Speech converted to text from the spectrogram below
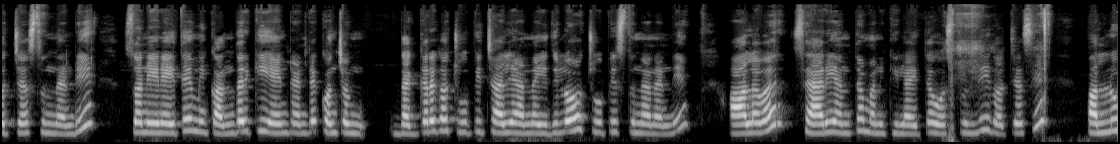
వచ్చేస్తుందండి. సో నేనైతే మీకు అందరికీ ఏంటంటే కొంచెం దగ్గరగా చూపించాలి అన్న ఇదిలో చూపిస్తున్నానండి. ఆల్ ఓవర్ శారీ అంతా మనకి ఇలా అయితే వస్తుంది. ఇది వచ్చేసి పళ్ళు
